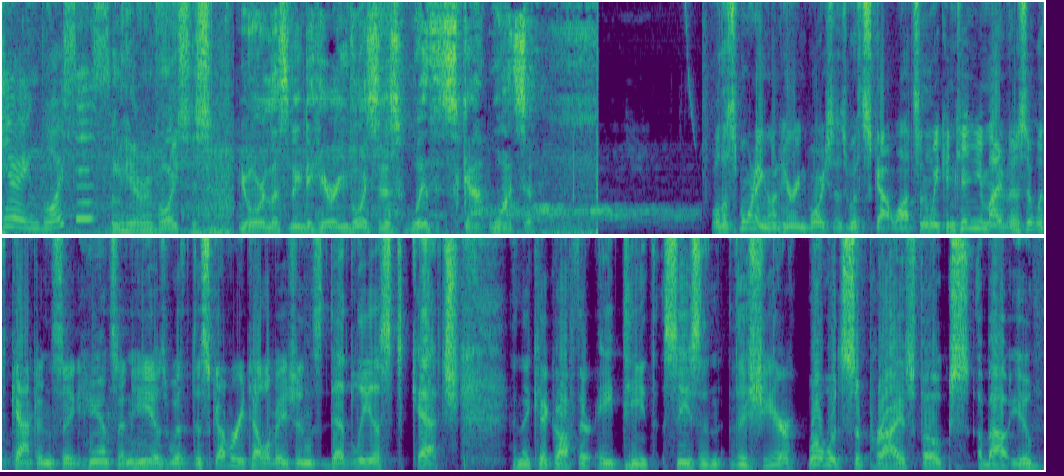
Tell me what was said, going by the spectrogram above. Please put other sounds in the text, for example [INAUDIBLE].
Hearing voices? I'm hearing voices. You're listening to Hearing Voices with Scott Watson. Well, this morning on Hearing Voices with Scott Watson, we continue my visit with Captain Sig Hansen. He is with Discovery Television's Deadliest Catch, and they kick off their 18th season this year. What would surprise folks about you?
